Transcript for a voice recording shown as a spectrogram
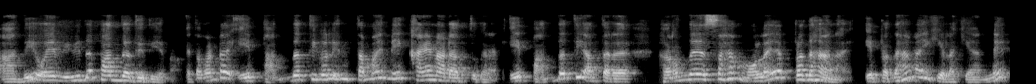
ආදී ඔය විවිධ පද්ධති තියෙනවා. එතකොට මේ පද්ධති වලින් තමයි මේ කය නඩත්තු කරන්නේ. මේ පද්ධති අතර හෘදය සහ මොළය ප්‍රධානයි. ඒ ප්‍රධානයි කියලා කියන්නේ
